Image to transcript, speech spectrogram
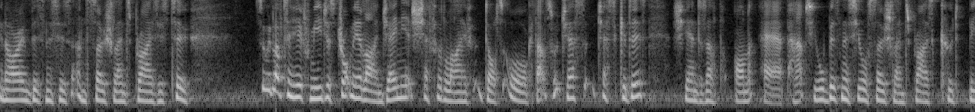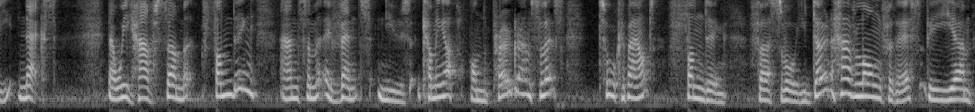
in our own businesses and social enterprises too. So we'd love to hear from you. Just drop me a line, jamie at sheffieldlive.org. That's what Jess, Jessica did. She ended up on air. Perhaps your business, your social enterprise could be next. Now, we have some funding and some events news coming up on the programme. So let's talk about funding. First of all, you don't have long for this. The um,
